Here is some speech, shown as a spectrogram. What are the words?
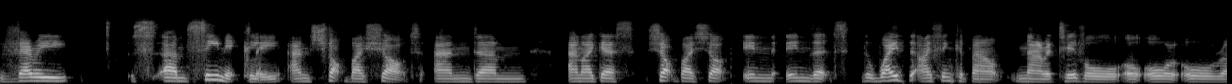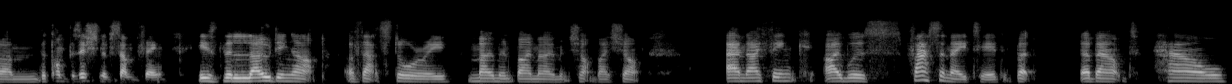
very um, scenically and shot by shot, and um, and I guess shot by shot in in that the way that I think about narrative or or or, or um, the composition of something is the loading up of that story moment by moment, shot by shot. And I think I was fascinated, but about how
